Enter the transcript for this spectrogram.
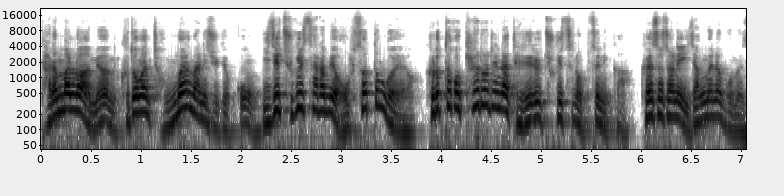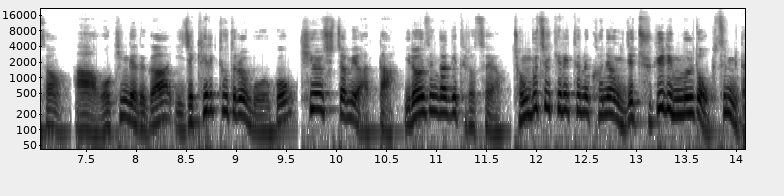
다른 말로 하면 그동안 정말 많이 죽였고 이제 죽일 사람이 없었던 거예요. 그렇다고 캐롤이나 데리를 죽일 수는 없으니까. 그래서 저는 이 장면을 보면서 아 워킹데드가 이제 캐릭터들을 모으고 키울 시점이 왔다 이런 생각이 들었어요. 정부칠 캐릭터는커녕 이제 죽일 인물도 없습니다.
